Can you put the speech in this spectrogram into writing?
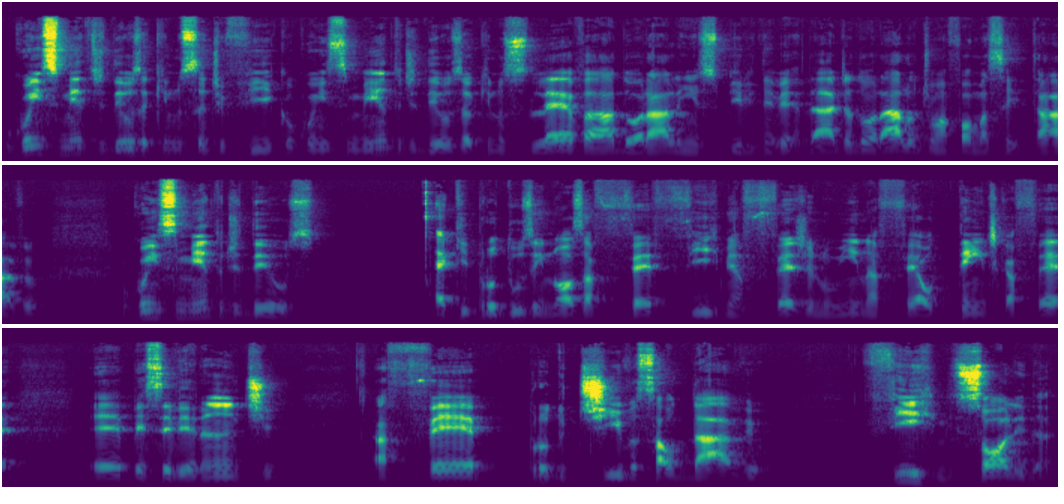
O conhecimento de Deus é que nos santifica, o conhecimento de Deus é o que nos leva a adorá-lo em espírito e em verdade, adorá-lo de uma forma aceitável. O conhecimento de Deus é que produz em nós a fé firme, a fé genuína, a fé autêntica, a fé é, perseverante, a fé produtiva, saudável, firme, sólida.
